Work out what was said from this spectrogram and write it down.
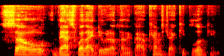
So that's what I do in authentic biochemistry. I keep looking.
